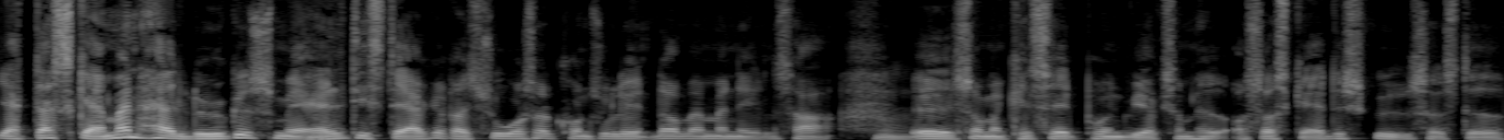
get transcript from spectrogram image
ja, der skal man have lykkes med mm. alle de stærke ressourcer, konsulenter og hvad man ellers har, mm. øh, som man kan sætte på en virksomhed, og så skal det skydes afsted.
